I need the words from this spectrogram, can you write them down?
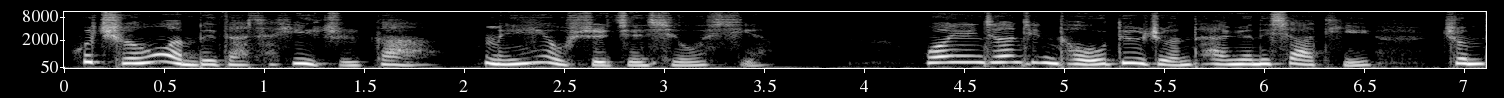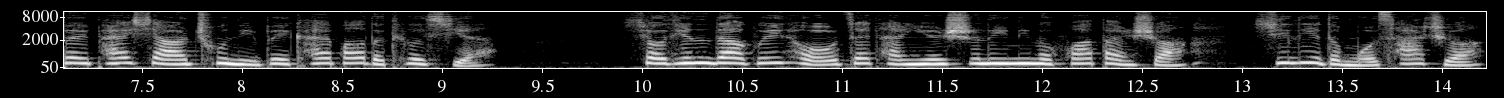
会整晚被大家一直干，没有时间休息。王云将镜头对准谭元的下体，准备拍下处女被开包的特写。小田的大龟头在谭元湿淋淋的花瓣上激烈的摩擦着，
